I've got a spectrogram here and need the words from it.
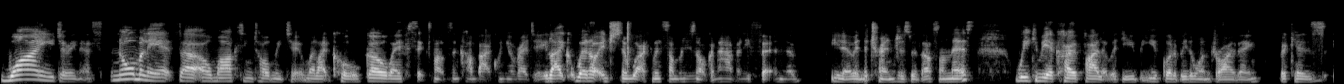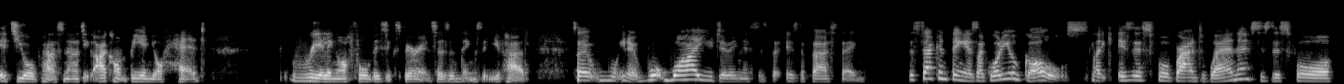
why are you doing this? Normally it's uh, oh marketing told me to, and we're like, cool, go away for six months and come back when you're ready. Like we're not interested in working with someone who's not going to have any foot in the you know in the trenches with us on this we can be a co-pilot with you but you've got to be the one driving because it's your personality. I can't be in your head reeling off all these experiences and things that you've had. So you know what, why are you doing this is the, is the first thing. The second thing is like what are your goals? Like is this for brand awareness? Is this for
